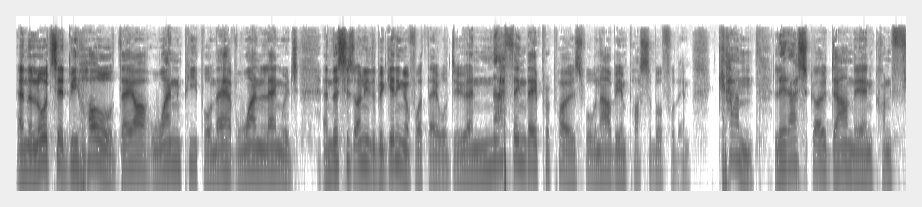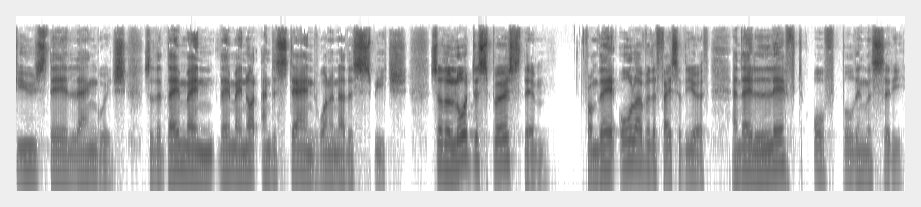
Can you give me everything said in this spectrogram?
And the Lord said, Behold, they are one people and they have one language. And this is only the beginning of what they will do. And nothing they propose will now be impossible for them. Come, let us go down there and confuse their language so that they may, they may not understand one another's speech. So the Lord dispersed them from there all over the face of the earth. And they left off building the city.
